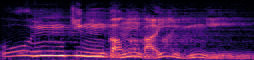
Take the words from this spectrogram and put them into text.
乌云金刚名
